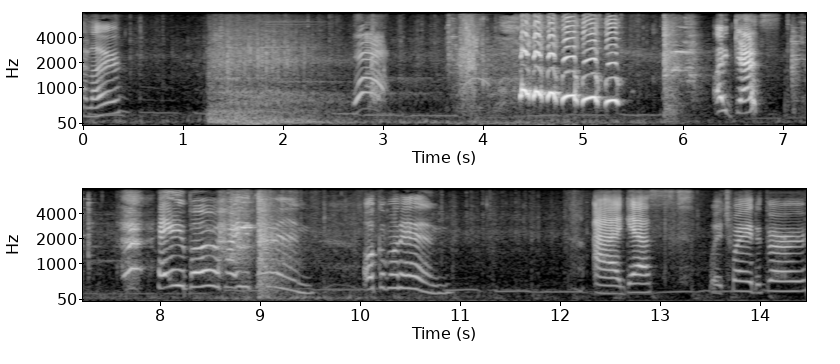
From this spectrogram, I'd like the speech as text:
Hello? I guessed. Hey, Bo, how you doing? Oh, come on in. I guessed which way to throw.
